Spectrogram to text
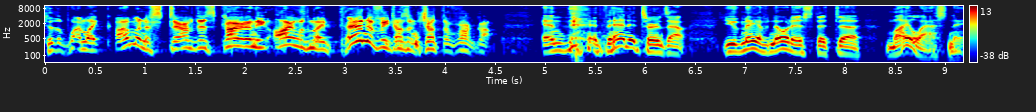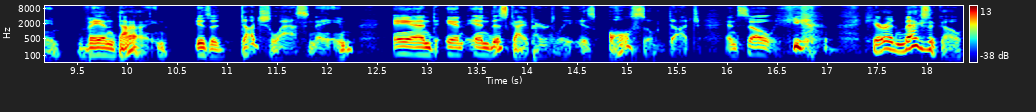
To the point, I'm like, I'm gonna stab this guy in the eye with my pen if he doesn't shut the fuck up. And then, and then it turns out you may have noticed that uh, my last name, Van Dyne, is a Dutch last name. And, and, and this guy apparently is also Dutch. And so he, here in Mexico,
